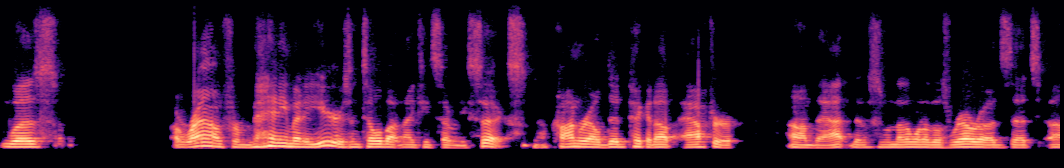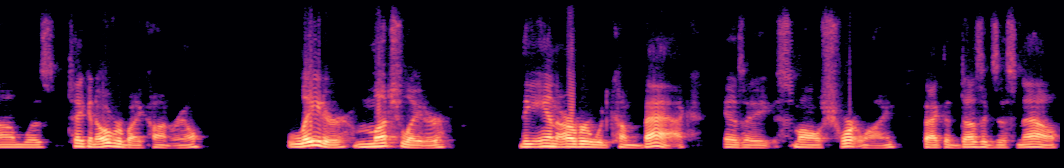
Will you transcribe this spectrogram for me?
was around for many, many years until about 1976. Now, Conrail did pick it up after um, that. This was another one of those railroads that um, was taken over by Conrail. Later, much later, the Ann Arbor would come back as a small short line. In fact, it does exist now.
